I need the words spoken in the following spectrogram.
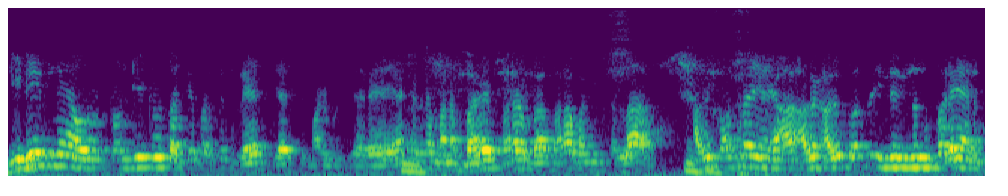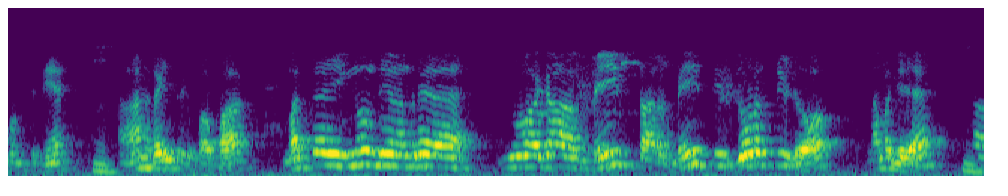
ದಿಢೀರ್ನೆ ಅವರು twenty to thirty percent rate ಜಾಸ್ತಿ ಮಾಡಿಬಿಟ್ಟಿದ್ದಾರೆ. ಯಾಕಂದ್ರೆ ಮನೆ ಬರೆ ಬರ ಬರ ಬಂದಿತ್ತಲ್ಲ? ಅದಕ್ಕೋಸ್ಕರ ಅದ- ಅದಕ್ಕೋಸ್ಕರ ಇನ್ನೊಂದು ಇನ್ನೊಂದು ಬರೆ ಅನ್ಕೊಂತೀನಿ. ಹಾ ರೈತರಿಗೆ ಪಾಪ. ಮತ್ತೆ ಇನ್ನೊಂದು ಏನಂದ್ರೆ ಇವಾಗ ಮೇಯ್ಸ್ ಸರ್ ಮೇಯ್ಸ್ ಜೋಳ ಸೀಡು ನಮಗೆ ಆ,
